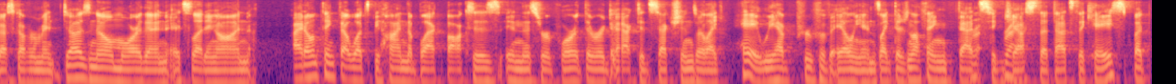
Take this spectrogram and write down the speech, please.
US government does know more than it's letting on. I don't think that what's behind the black boxes in this report, the redacted sections, are like, hey, we have proof of aliens. Like, there's nothing that right, suggests right. that that's the case. But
